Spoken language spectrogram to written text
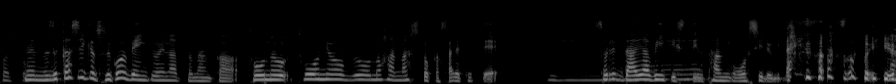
難しそう。ね、難しいけどすごい勉強になった。なんか糖尿糖尿病の話とかされてて。それでダイアビーティスっていう単語を知るみたいな。そうい う。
